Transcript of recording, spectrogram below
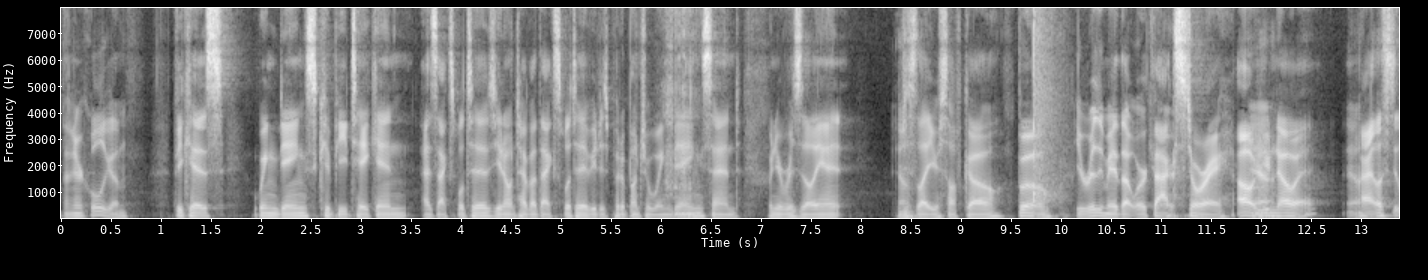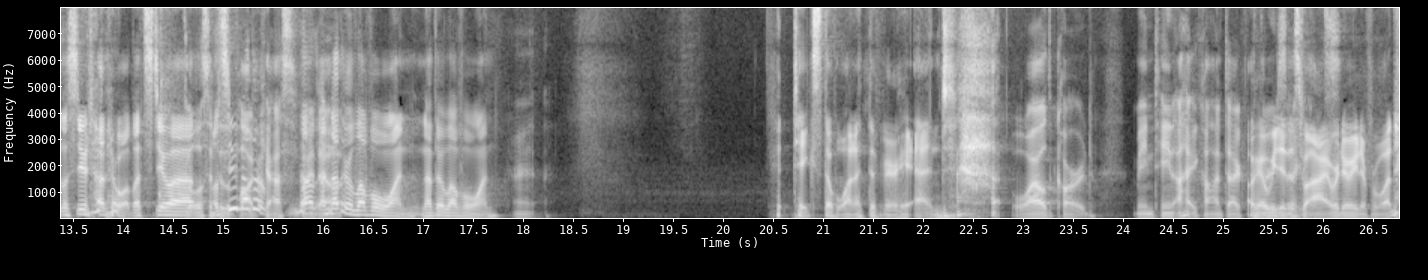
Then you're cool again. because wingdings could be taken as expletives. You don't type out the expletive. You just put a bunch of wingdings, hmm. and when you're resilient, you just let yourself go. Boom. You really made that work. there. Backstory. Oh, Yeah. you know it. Yeah. All right, let's do, let's do another one. Let's do a listen let's to the do another, podcast, no- out. another level one. Another level one. All right. It takes the one at the very end. Wild card. Maintain eye contact. Okay, we 30 did this one. All right, we're doing a different one.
